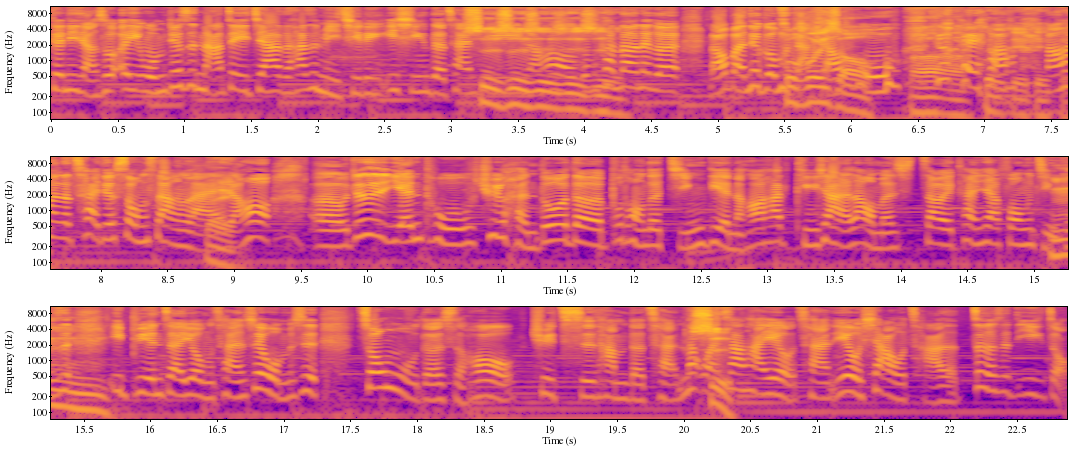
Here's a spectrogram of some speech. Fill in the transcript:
跟你讲说，哎，我们就是拿这一家的，他是米其林一星的餐厅，是是是是是，然后我们看到那个老板就给我们打招呼，对啊，然后他的菜就送上来，然后呃，就是沿途去很多的不同的景点，然后他停下来让我们稍微看一下风景，可是一边在用餐，所以我们是中午的时候去吃他们的餐，那晚上他也有餐，也有下午茶的，这个是第一种，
